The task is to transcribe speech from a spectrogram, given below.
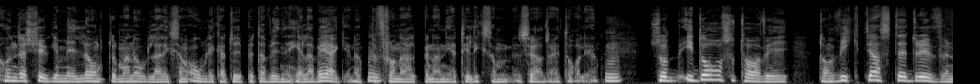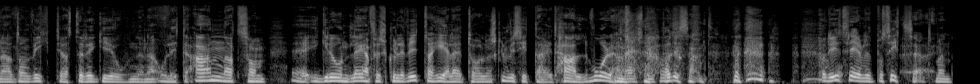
120 mil långt och man odlar liksom olika typer av viner hela vägen. Uppe Mm. Alperna ner till liksom södra Italien. Mm. Så idag så tar vi de viktigaste druvorna, de viktigaste regionerna och lite annat som eh, är grundläggande. För skulle vi ta hela Italien skulle vi sitta här ett halvår här avsnittet. Ja, det är sant. Och det är ju trevligt på sitt sätt, men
